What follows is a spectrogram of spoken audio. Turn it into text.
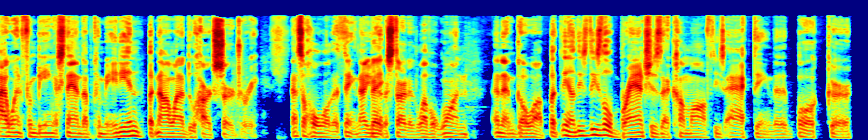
I went from being a stand-up comedian, but now I want to do heart surgery. That's a whole other thing. Now you Right. got to start at level one and then go up. But you know these these little branches that come off, these acting, the book or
